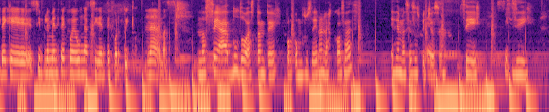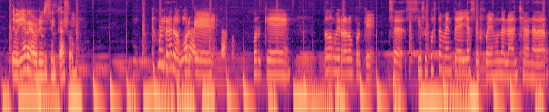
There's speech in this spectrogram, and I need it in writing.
de que simplemente fue un accidente fortuito, nada más. No sé, ah, dudo bastante por cómo sucedieron las cosas. Es demasiado sospechoso. Sí, Sí. sí, sí. Debería reabrirse el caso. Es muy raro porque porque todo muy raro porque o sea, si supuestamente ella se fue en una lancha a nadar,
